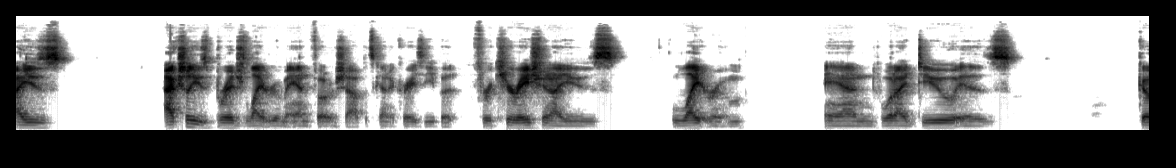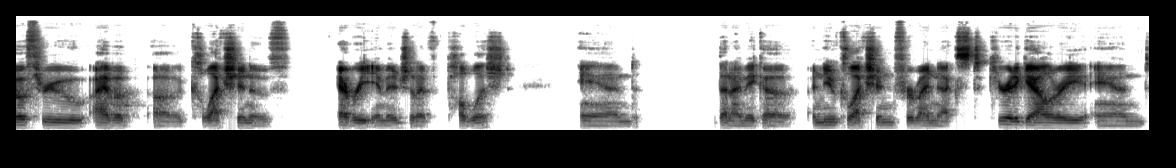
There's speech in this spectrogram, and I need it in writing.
I use actually use Bridge Lightroom and Photoshop. It's kind of crazy, but for curation I use Lightroom. And what I do is go through I have a, a collection of every image that I've published and then I make a, a new collection for my next curated gallery and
